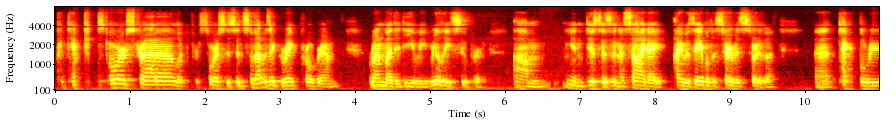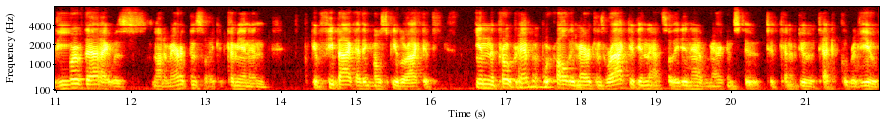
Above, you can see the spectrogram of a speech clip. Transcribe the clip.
potential storage strata, look for sources. And so that was a great program run by the DOE, really super. Um, and just as an aside, I, I was able to serve as sort of a, a technical reviewer of that. I was not American, so I could come in and give feedback. I think most people are active in the program. All the Americans were active in that, so they didn't have Americans to, to kind of do a technical review.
